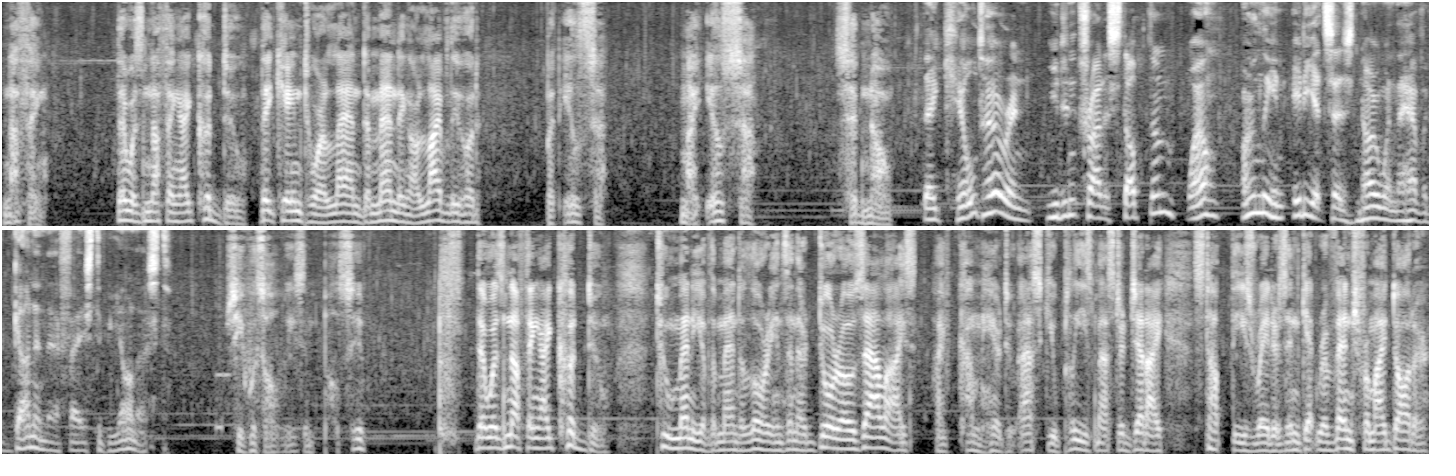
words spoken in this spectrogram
Nothing. There was nothing I could do. They came to our land demanding our livelihood. But Ilsa, my Ilsa, said no. They killed her and you didn't try to stop them? Well, only an idiot says no when they have a gun in their face, to be honest. She was always impulsive. There was nothing I could do. Too many of the Mandalorians and their Duros allies. I've come here to ask you, please, Master Jedi, stop these raiders and get revenge for my daughter.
